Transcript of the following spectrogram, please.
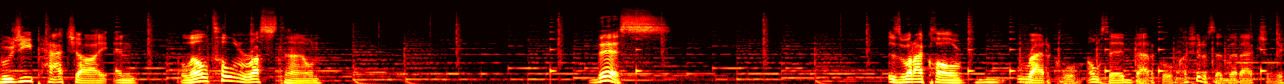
Bougie Patch Eye, and Leltal Rusttown. This is what I call radical. I almost said radical. I should have said that actually.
